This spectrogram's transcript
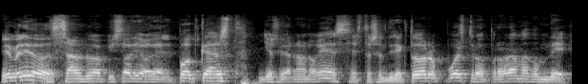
Bienvenidos a un nuevo episodio del podcast. Yo soy Hernán Nogués, esto es el director, vuestro programa donde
